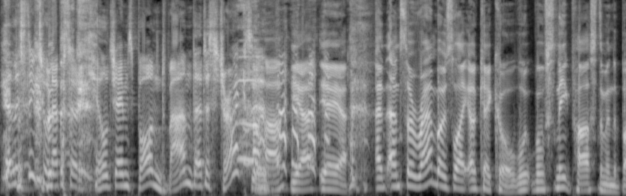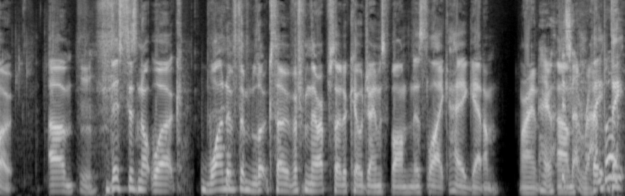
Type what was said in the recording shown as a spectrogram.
They're listening to an episode of Kill James Bond, man. They're distracted. Uh-huh. Yeah, yeah, yeah. And and so Rambo's like, okay, cool. We'll, we'll sneak past them in the boat. Um, Hmm. this does not work. One of them looks over from their episode of Kill James Bond and is like, "Hey, get him!" Right? Hey, is Um, that they- Rambo? They,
